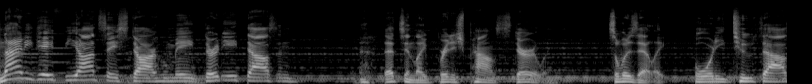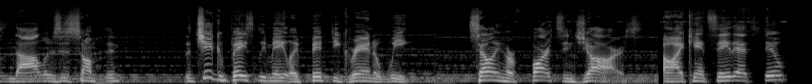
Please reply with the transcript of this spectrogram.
90 Day Fiance star who made 38,000 that's in like British pounds sterling. So what is that like $42,000 or something? The chick who basically made like 50 grand a week selling her farts in jars. Oh, I can't say that still?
